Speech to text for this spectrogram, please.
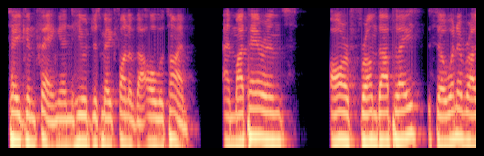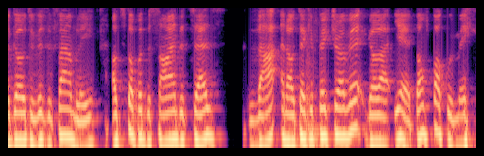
taken thing, and he would just make fun of that all the time. And my parents are from that place, so whenever I go to visit family, I'd stop at the sign that says that, and I'll take a picture of it. Go like, "Yeah, don't fuck with me."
